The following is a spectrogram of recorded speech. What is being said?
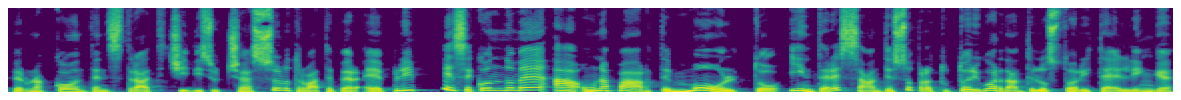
per una content strategy di successo, lo trovate per Apply e secondo me ha una parte molto interessante soprattutto riguardante riguardante lo storytelling.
